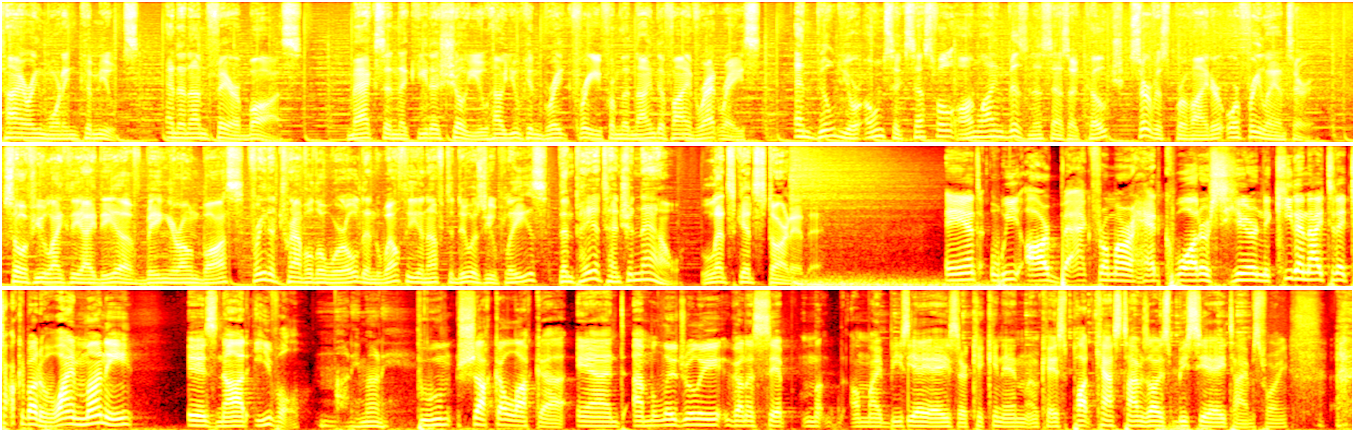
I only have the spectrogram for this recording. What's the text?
tiring morning commutes, and an unfair boss? Max and Nikita show you how you can break free from the 9 to 5 rat race and build your own successful online business as a coach, service provider, or freelancer. So, if you like the idea of being your own boss, free to travel the world, and wealthy enough to do as you please, then pay attention now. Let's get started. And we are back from our headquarters here. Nikita and I today talk about why money is not evil. Money, money. Boom shakalaka. And I'm literally gonna sip m- on my BCAAs. They're kicking in. Okay, so podcast time is always BCAA times for me,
